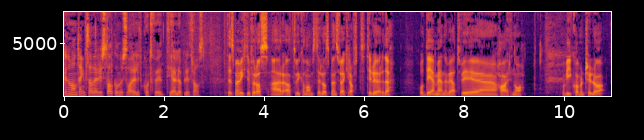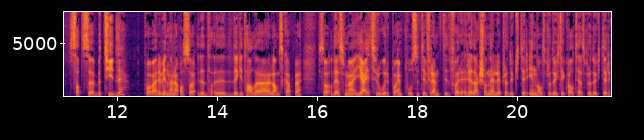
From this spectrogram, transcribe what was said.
Kunne man tenkt seg det, Ryssdal? Kan du svare litt kort før tida løper litt fra oss? Det som er viktig for oss, er at vi kan omstille oss mens vi har kraft til å gjøre det. Og det mener vi at vi eh, har nå. Og vi kommer til å satse betydelig på å være vinnerne også i det digitale landskapet. Så det som er, Jeg tror på en positiv fremtid for redaksjonelle produkter, innholdsprodukter, kvalitetsprodukter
